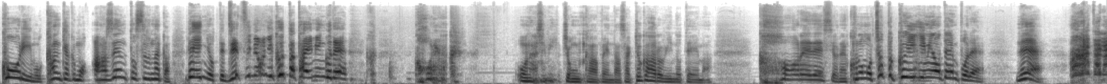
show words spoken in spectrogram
コーリーも観客も唖然とする中例によって絶妙に食ったタイミングでこれが来るおなじみジョン・カーペンター作曲ハロウィンのテーマ。これですよね。このもうちょっと食い気味のテンポで。ねえ。あなたな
